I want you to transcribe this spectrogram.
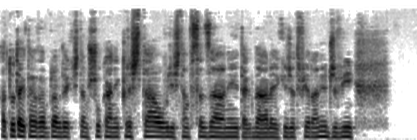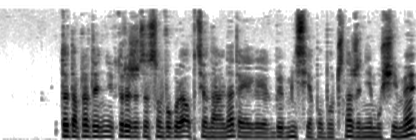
a tutaj tak naprawdę jakieś tam szukanie kryształów, gdzieś tam wsadzanie i tak dalej, jakieś otwieranie drzwi. To naprawdę niektóre rzeczy są w ogóle opcjonalne, tak jak jakby misja poboczna, że nie musimy,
